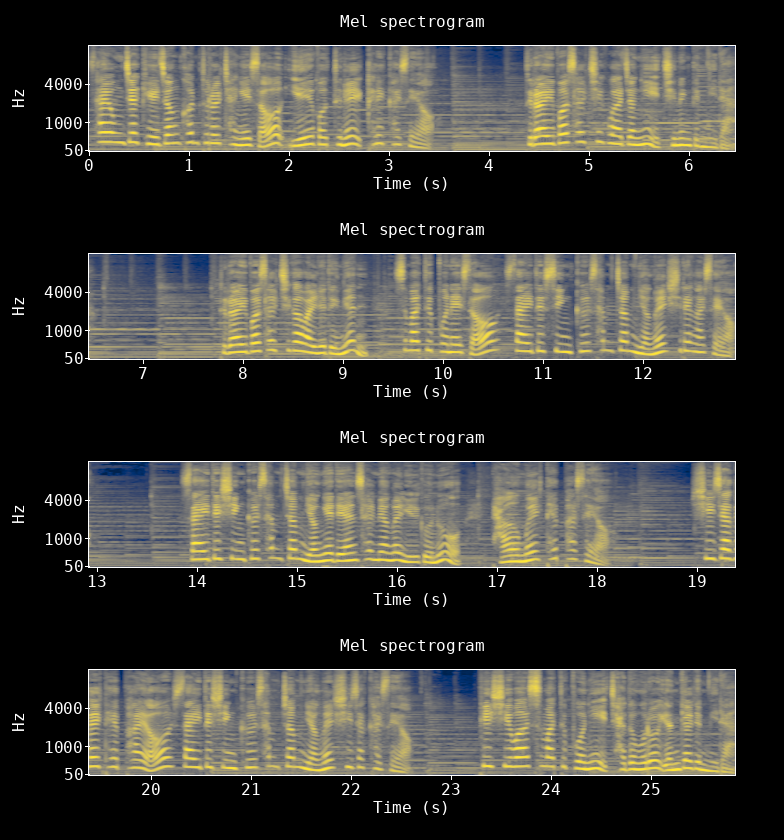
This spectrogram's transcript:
사용자 계정 컨트롤 창에서 예 버튼을 클릭하세요. 드라이버 설치 과정이 진행됩니다. 드라이버 설치가 완료되면 스마트폰에서 사이드 싱크 3.0을 실행하세요. 사이드 싱크 3.0에 대한 설명을 읽은 후 다음을 탭하세요. 시작을 탭하여 사이드 싱크 3.0을 시작하세요. PC와 스마트폰이 자동으로 연결됩니다.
